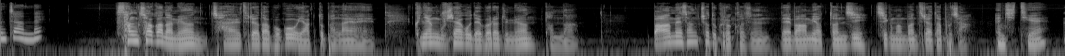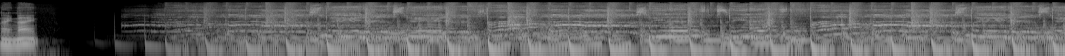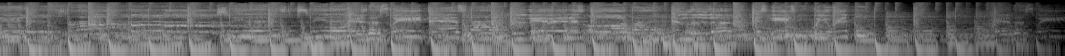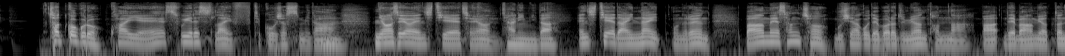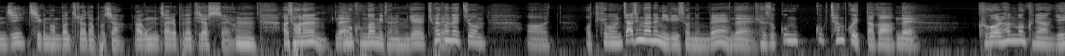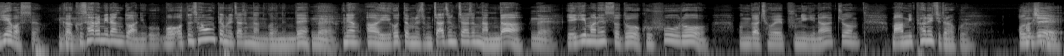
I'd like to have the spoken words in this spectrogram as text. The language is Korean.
문자 왔네. 상처가 나면 잘 들여다보고 약도 발라야 해. 그냥 무시하고 내버려두면 덧나. 마음의 상처도 그렇거든. 내 마음이 어떤지 지금 한번 들여다보자. NCT의 99 첫 곡으로 콰이의 Sweetest Life 듣고 오셨습니다. 음, 안녕하세요 NCT의 재현. 잔입니다. NCT의 Nine Night 오늘은 마음의 상처 무시하고 내버려두면 덧나. 마, 내 마음이 어떤지 지금 한번 들여다보자라고 문자를 보내드렸어요. 음, 아, 저는 네. 너무 공감이 되는 게 최근에 좀 어, 어떻게 보면 짜증나는 일이 있었는데 네. 계속 꾹, 꾹 참고 있다가 네. 그걸 한번 그냥 얘기해봤어요. 그러니까 음. 그 사람이랑도 아니고 뭐 어떤 상황 때문에 짜증나는 거였는데 네. 그냥 아 이것 때문에 좀 짜증 짜증 난다 네. 얘기만 했어도 그 후로 뭔가 저의 분위기나 좀 마음이 편해지더라고요. 언제.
